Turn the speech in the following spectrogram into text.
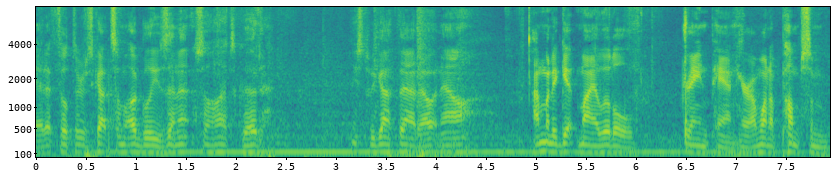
Yeah, that filter's got some uglies in it, so that's good. At least we got that out now. I'm gonna get my little drain pan here. I wanna pump some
